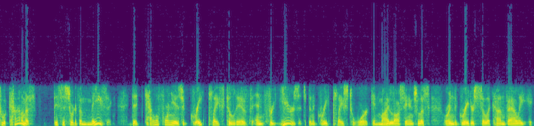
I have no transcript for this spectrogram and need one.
to economists, this is sort of amazing that California is a great place to live, and for years it's been a great place to work in my Los Angeles or in the greater Silicon Valley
